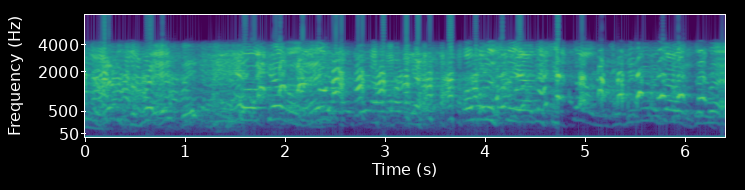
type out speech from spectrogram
There's the red. Well, come on eh? I want to see how this is done, because you never done it to me.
